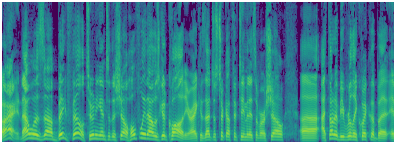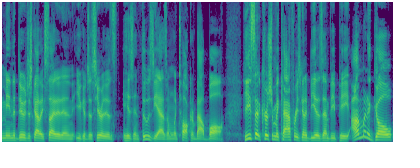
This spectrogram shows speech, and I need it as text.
All right, that was uh, Big Phil tuning into the show. Hopefully, that was good quality, right? Because that just took up 15 minutes of our show. Uh, I thought it'd be really quick, but I mean, the dude just got excited, and you could just hear his, his enthusiasm when talking about ball. He said Christian McCaffrey is going to be his MVP. I'm going to go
